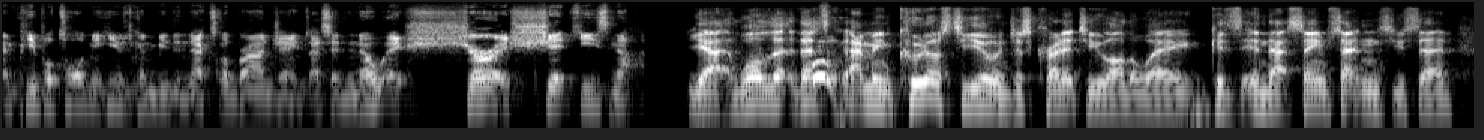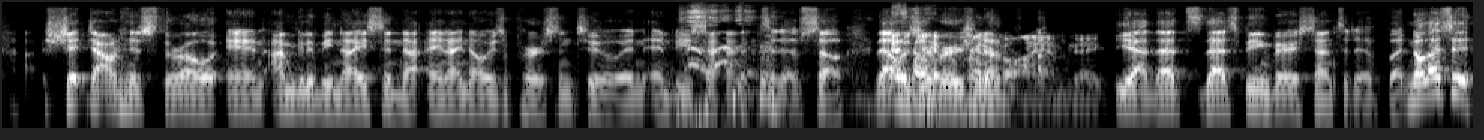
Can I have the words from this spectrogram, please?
and people told me he was going to be the next LeBron James. I said, no, as sure as shit he's not. Yeah, well, that, that's. I mean, kudos to you and just credit to you all the way. Because in that same sentence, you said shit down his throat, and I'm gonna be nice and not, and I know he's a person too, and and be sensitive. So that was your version of. I am. Yeah, that's that's being very sensitive. But no, that's a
